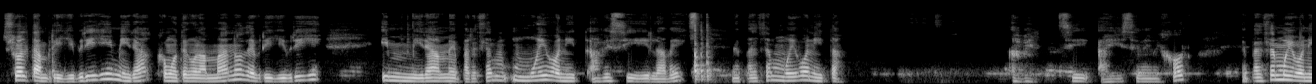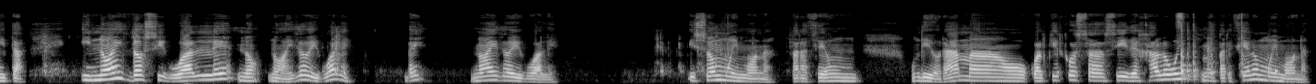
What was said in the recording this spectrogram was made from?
Sueltan brilli brilli, mira cómo tengo las manos de brilli brilli. Y mira, me parece muy bonita. A ver si la veis. Me parece muy bonita. A ver si ahí se ve mejor. Me parece muy bonita. Y no hay dos iguales. No, no hay dos iguales. ¿Veis? No hay dos iguales. Y son muy monas para hacer un, diorama o cualquier cosa así de Halloween, me parecieron muy monas.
